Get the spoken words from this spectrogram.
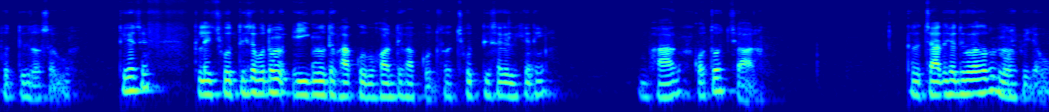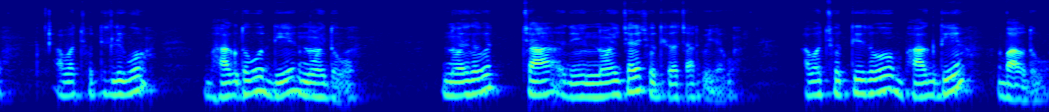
ছত্রিশ লসাগু ঠিক আছে? তাহলে এই ছত্রিশটা প্রথম এইগুলোতে ভাগ করব হর দিয়ে ভাগ করব ছত্রিশ আগে লিখে নিই। ভাগ কত? চার। তাহলে চার দিয়ে ছত্রিশ ভাগ কত? নয় পেয়ে যাব। আবার ছত্রিশ লিখব, ভাগ দেবো, দিয়ে নয় দেবো। নয় দেবো, চার নয় চারে ছত্রিশ আর চার পেয়ে যাব। আবার ছত্রিশ দেবো, ভাগ দিয়ে বারো দেবো।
